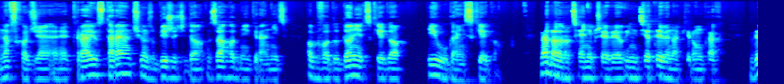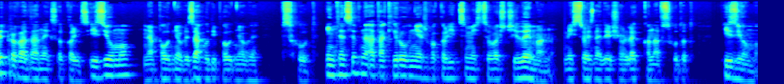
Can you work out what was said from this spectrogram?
na wschodzie kraju, starając się zbliżyć do zachodnich granic obwodu donieckiego i ługańskiego. Nadal Rosjanie przejawiają inicjatywy na kierunkach wyprowadzanych z okolic Iziumu na południowy zachód i południowy wschód. Intensywne ataki również w okolicy miejscowości Lyman. Miejscowość znajduje się lekko na wschód od Iziumu.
